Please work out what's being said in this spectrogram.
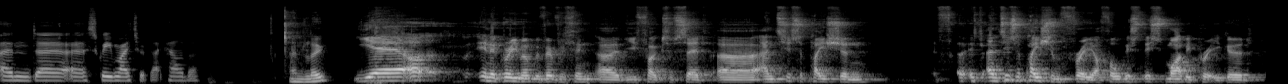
and uh, a screenwriter of that caliber. And Lou. Yeah, uh, in agreement with everything uh, you folks have said. Uh, anticipation, anticipation free. I thought this this might be pretty good,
